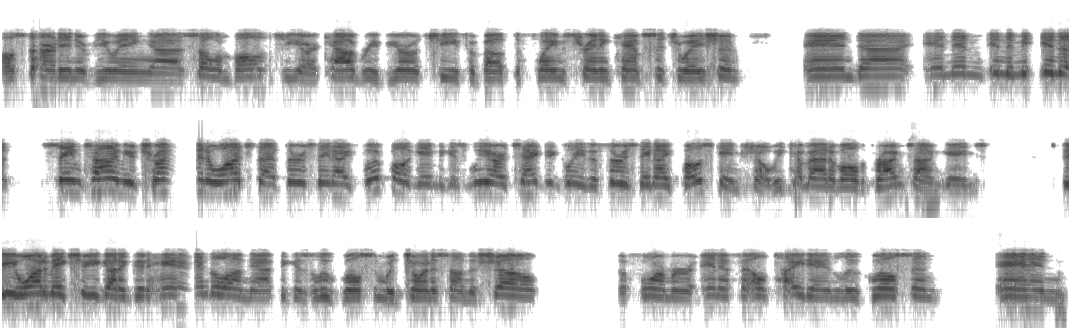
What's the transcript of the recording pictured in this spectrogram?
I'll start interviewing uh, Salim Valji, our Calgary bureau chief, about the Flames training camp situation. And uh, and then in the in the same time, you're trying to watch that Thursday night football game because we are technically the Thursday night post game show. We come out of all the primetime games, so you want to make sure you got a good handle on that because Luke Wilson would join us on the show the former NFL tight end Luke Wilson, and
